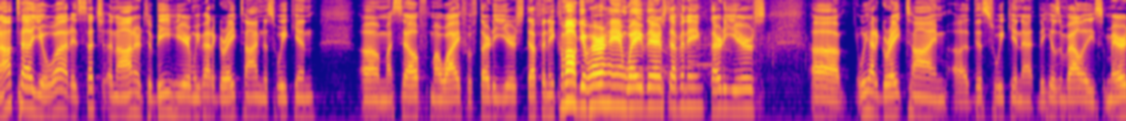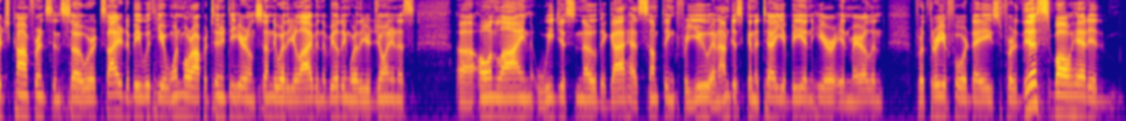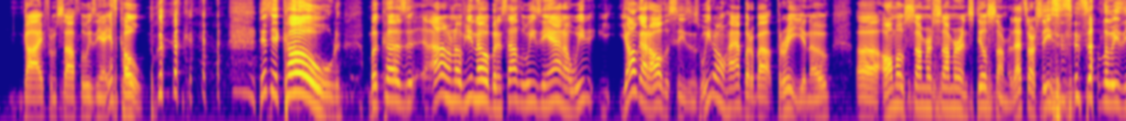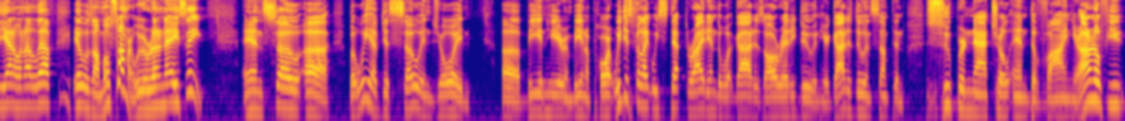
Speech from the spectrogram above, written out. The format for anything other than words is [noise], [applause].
Amen. I'll tell you what, it's such an honor to be here, and we've had a great time this weekend. Um, myself, my wife of 30 years, Stephanie. Come on, give her a hand wave there, Stephanie. 30 years. Uh, we had a great time uh, this weekend at the Hills and Valleys Marriage Conference, and so we're excited to be with you. One more opportunity here on Sunday, whether you're live in the building, whether you're joining us uh, online. We just know that God has something for you, and I'm just going to tell you, being here in Maryland for three or four days, for this ball headed guy from South Louisiana, it's cold. [laughs] this is cold because I don't know if you know, but in South Louisiana, we y'all got all the seasons. We don't have but about three, you know. Uh, almost summer, summer, and still summer. That's our [laughs] seasons in South Louisiana. When I left, it was almost summer. We were running the AC. And so, uh, but we have just so enjoyed uh, being here and being a part. We just feel like we stepped right into what God is already doing here. God is doing something supernatural and divine here. I don't know if you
